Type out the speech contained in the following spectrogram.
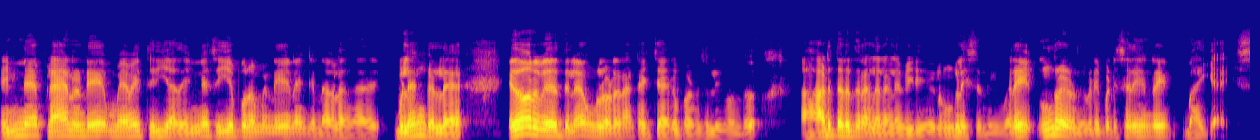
என்ன பிளான்ண்டே உண்மையாகவே தெரியாது. என்ன செய்ய போகிறோம்ன்றே எனக்கு இந்த விளங்காது விலங்கல்ல ஏதோ ஒரு விதத்தில் உங்களோட நான் டச் இருப்பேன்னு சொல்லி கொண்டு அடுத்தடுத்த நல்ல நல்ல வீடியோவில் உங்களை சந்திக்கும் வரை உங்களிடம் விடைபெற்று செல்கின்றேன். பாய் கைஸ்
